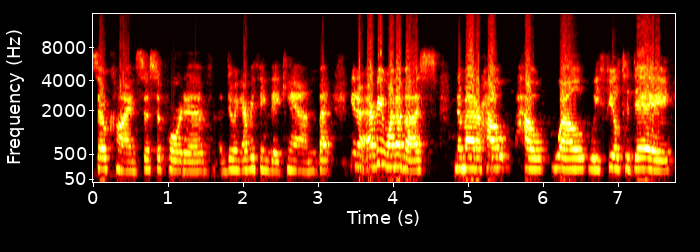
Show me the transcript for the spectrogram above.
so kind, so supportive, doing everything they can. But you know, every one of us, no matter how how well we feel today,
